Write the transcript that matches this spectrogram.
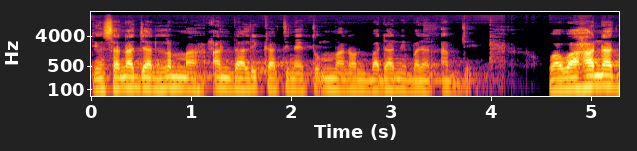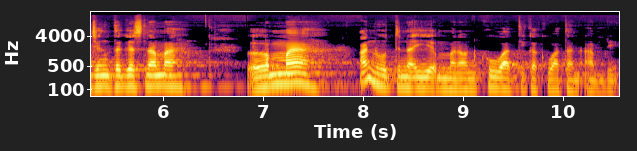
jeung sanajan lemah andalika tina itu emanon badani badan abdi. Wawahana jeung teges nama lemah anhu tina ieu emma kuat ti kekuatan abdi.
